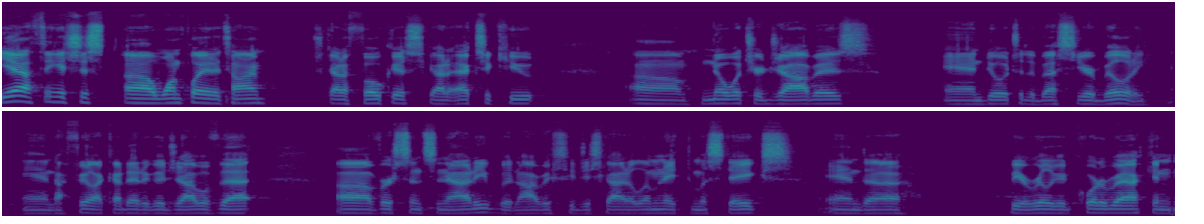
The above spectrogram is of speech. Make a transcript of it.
Yeah, I think it's just uh, one play at a time. Just got to focus, got to execute, um, know what your job is, and do it to the best of your ability. And I feel like I did a good job of that uh, versus Cincinnati, but obviously just got to eliminate the mistakes and uh, be a really good quarterback and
